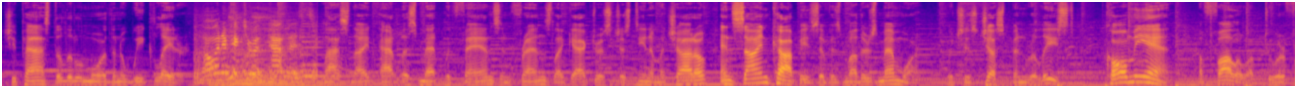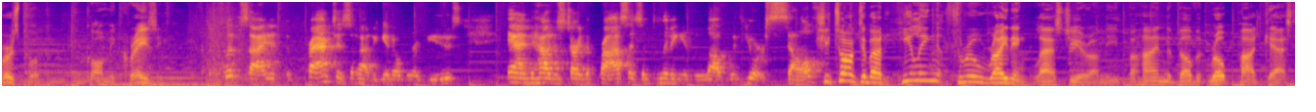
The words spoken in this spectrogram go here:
She passed a little more than a week later. I want a picture with Atlas. Last night, Atlas met with fans and friends like actress Justina Machado and signed copies of his mother's memoir, which has just been released. Call Me Anne, a follow up to her first book, Call Me Crazy. The flip side is the practice of how to get over abuse and how to start the process of living in love with yourself. She talked about healing through writing last year on the Behind the Velvet Rope podcast.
